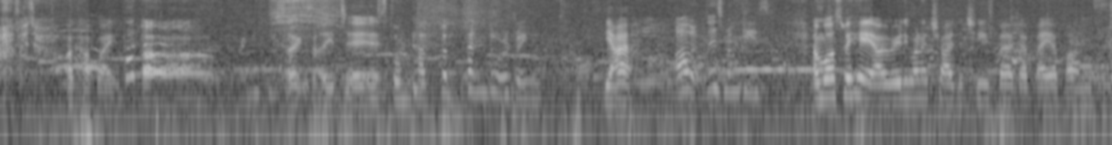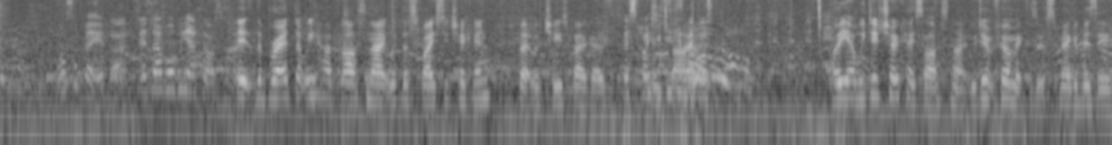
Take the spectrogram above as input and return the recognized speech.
Avatar. I can't wait. So excited. Let's go and have the Pandora drink. Yeah. Oh, look, there's monkeys. And whilst we're here, I really want to try the cheeseburger bayer buns. What's a bit about? Is that what we had last night? It's the bread that we had last night with the spicy chicken, but with cheeseburgers. the spicy chicken that goes. Oh yeah, we did showcase last night. We didn't film it because it was mega busy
